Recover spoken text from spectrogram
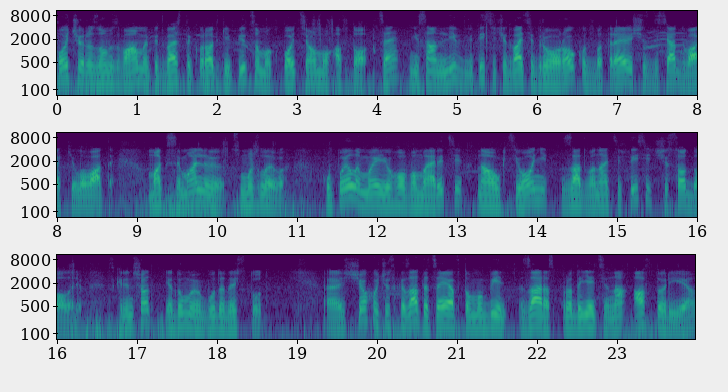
Хочу разом з вами підвести короткий підсумок по цьому авто. Це Nissan Leaf 2022 року з батареєю 62 кВт, максимальною з можливих. Купили ми його в Америці на аукціоні за 12 600 доларів. Скріншот, я думаю, буде десь тут. Е, Що хочу сказати, цей автомобіль зараз продається на Авторія.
